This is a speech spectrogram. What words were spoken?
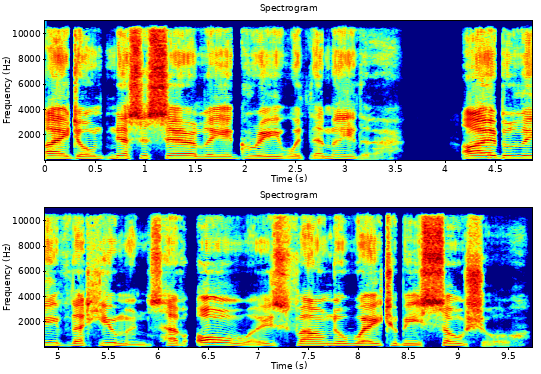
I don't necessarily agree with them either. I believe that humans have always found a way to be social,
